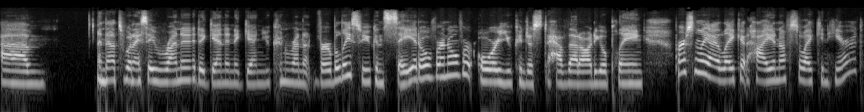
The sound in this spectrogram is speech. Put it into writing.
um, and that's when I say run it again and again. You can run it verbally, so you can say it over and over, or you can just have that audio playing. Personally, I like it high enough so I can hear it,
